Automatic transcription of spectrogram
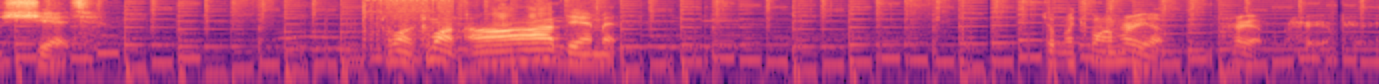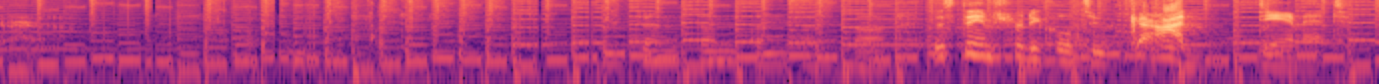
Shit. Come on, come on. Ah, damn it. Come on, come on, hurry up. Hurry up, hurry up, hurry up, dun, dun, dun. This theme's pretty cool too. God damn it.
